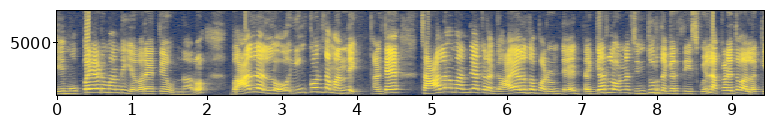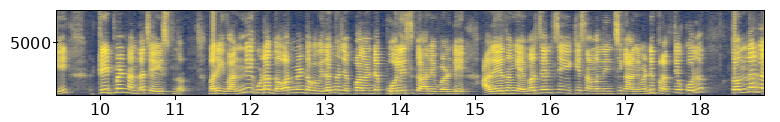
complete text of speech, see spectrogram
ఈ ముప్పై ఏడు మంది ఎవరైతే ఉన్నారో వాళ్ళల్లో ఇంకొంతమంది అంటే చాలా మంది అక్కడ గాయాలతో పడి ఉంటే దగ్గరలో ఉన్న చింతూరు దగ్గరికి తీసుకువెళ్ళి అక్కడైతే వాళ్ళకి ట్రీట్మెంట్ అంతా చేయిస్తున్నారు. మరి ఇవన్నీ కూడా గవర్నమెంట్ ఒక విధంగా చెప్పాలంటే పోలీస్ కానివ్వండి అదేవిధంగా ఎమర్జెన్సీకి సంబంధించి కానివ్వండి ప్రతి ఒక్కరు తొందరగా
